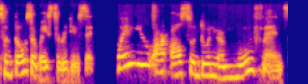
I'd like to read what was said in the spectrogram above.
So those are ways to reduce it. When you are also doing your movements,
